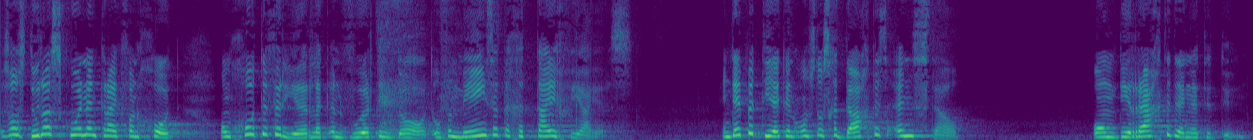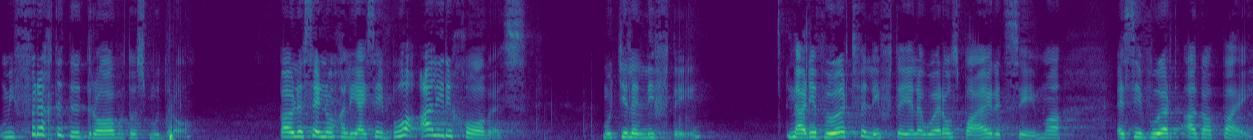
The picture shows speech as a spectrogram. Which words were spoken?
Dis ons doel as koninkryk van God om God te verheerlik in woord en daad, om vir mense te getuig wie hy is. En dit beteken ons moet ons gedagtes instel om die regte dinge te doen, om die vrugte te dra wat ons moet dra. Paulus sê nog al hy sê bo al hierdie gawes moet jy liefde hê. Nou die woord vir liefde, jy hoor ons baie dit sê, maar is die woord agape.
